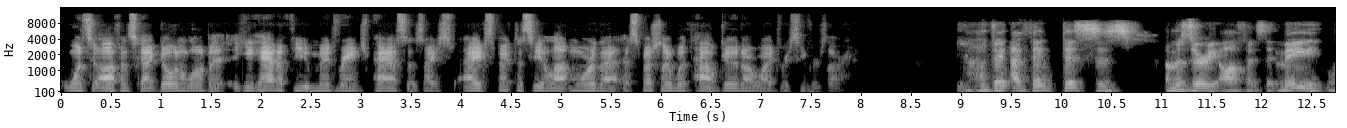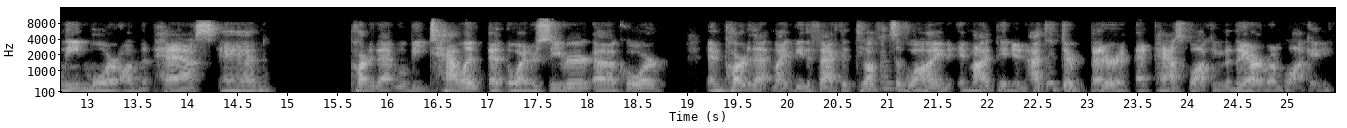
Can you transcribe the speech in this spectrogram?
once the offense got going a little bit, he had a few mid-range passes. I, I expect to see a lot more of that, especially with how good our wide receivers are. Yeah, I think I think this is a Missouri offense that may lean more on the pass, and part of that will be talent at the wide receiver uh, corps, and part of that might be the fact that the offensive line, in my opinion, I think they're better at, pass blocking than they are run blocking.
